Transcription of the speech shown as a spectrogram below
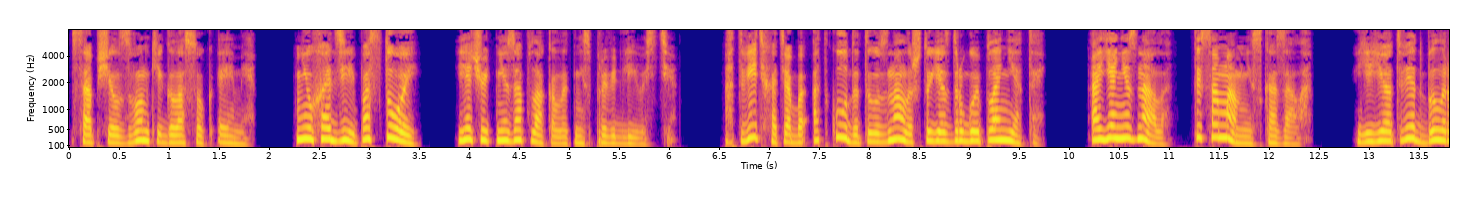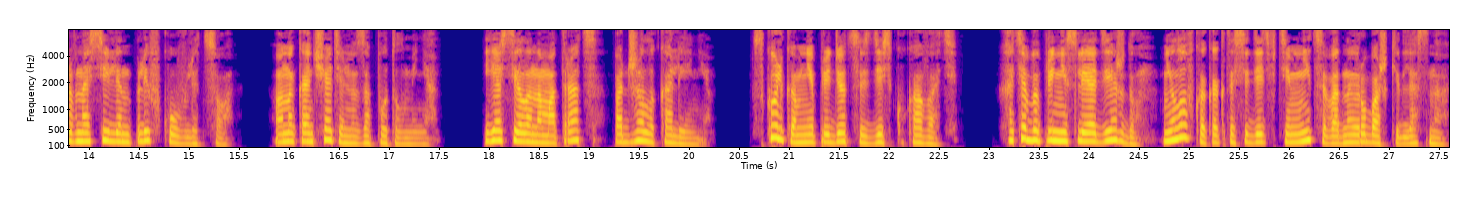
сообщил звонкий голосок Эми. «Не уходи, постой!» Я чуть не заплакал от несправедливости. Ответь хотя бы, откуда ты узнала, что я с другой планеты? А я не знала, ты сама мне сказала. Ее ответ был равносилен плевку в лицо. Он окончательно запутал меня. Я села на матрац, поджала колени. Сколько мне придется здесь куковать? Хотя бы принесли одежду, неловко как-то сидеть в темнице в одной рубашке для сна.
